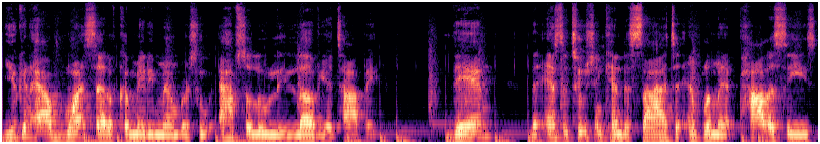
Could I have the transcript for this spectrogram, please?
You can have one set of committee members who absolutely love your topic. Then the institution can decide to implement policies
